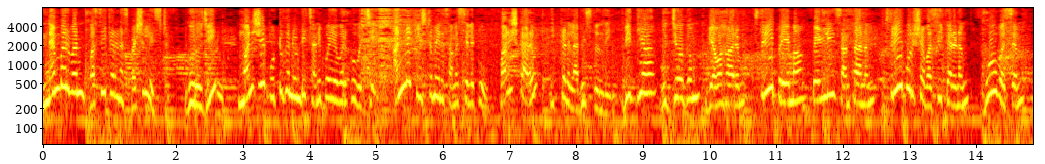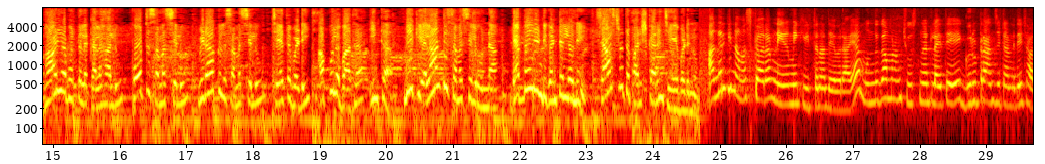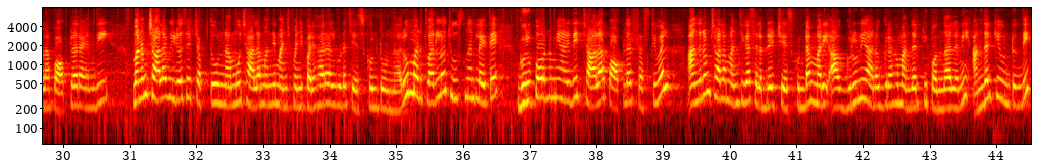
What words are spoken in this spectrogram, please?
Number one వసీకరణ specialist Guruji మనిషి పుట్టుక నుండి చనిపోయే వరకు వచ్చే అన్ని క్లిష్టమైన సమస్యలకు పరిష్కారం ఇక్కడ లభిస్తుంది. విద్య ఉద్యోగం వ్యవహారం స్త్రీ ప్రేమ పెళ్ళి సంతానం స్త్రీ పురుష వసీకరణం భూవశం భార్యాభర్తల కలహాలు కోర్టు సమస్యలు విడాకుల సమస్యలు చేతబడి అప్పుల బాధ ఇంకా మీకు ఎలాంటి సమస్యలు ఉన్నా డెబ్బై రెండు గంటల్లోనే శాశ్వత పరిష్కారం చేయబడును. అందరికీ నమస్కారం. నేను మీ కీర్తన దేవరాయ. ముందుగా మనం చూసినట్లయితే గురు ట్రాన్సిట్ అనేది చాలా పాపులర్ అయింది. మనం చాలా వీడియోస్ చెప్తూ ఉన్నాము. చాలా మంది మంచి మంచి పరిహారాలు కూడా చేసుకుంటూ ఉన్నారు. మరి త్వరలో చూసినట్లయితే గురు పౌర్ణమి అనేది చాలా పాపులర్ ఫెస్టివల్. అందరం చాలా మంచిగా సెలబ్రేట్ చేసుకుంటాం. మరి ఆ గురుని అనుగ్రహం అందరికీ పొందాలని అందరికీ ఉంటుంది.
